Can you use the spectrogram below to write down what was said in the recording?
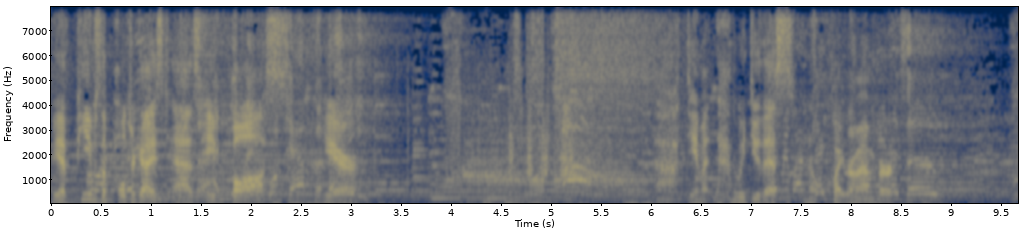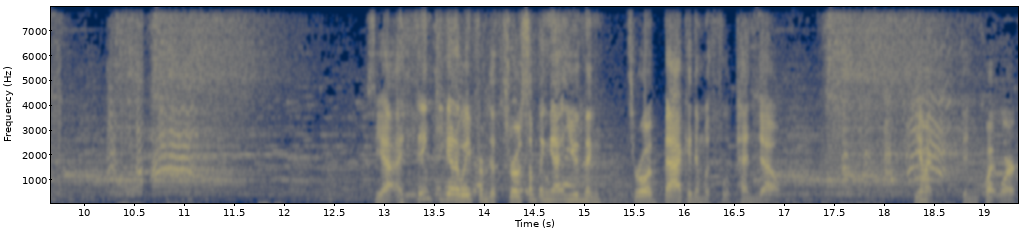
We have Peeves the Poltergeist as a boss here. Ah, damn it. How do we do this? I don't quite remember. So yeah, I think you gotta wait for him to throw something at you, and then throw it back at him with Flipendo. Damn it, didn't quite work.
